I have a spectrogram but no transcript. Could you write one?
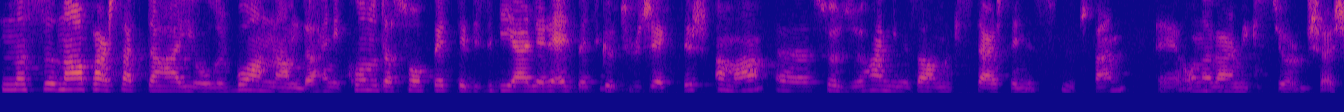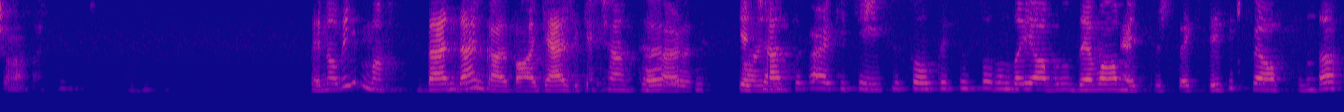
nasıl ne yaparsak daha iyi olur bu anlamda. Hani konuda sohbette bizi bir yerlere elbet götürecektir ama e, sözü hanginiz almak isterseniz lütfen e, ona vermek istiyorum şu aşamada. Ben alayım mı? Benden galiba geldi geçen sefer. Evet, geçen aynen. seferki keyifli sohbetin sonunda ya bunu devam ettirsek dedik ve aslında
